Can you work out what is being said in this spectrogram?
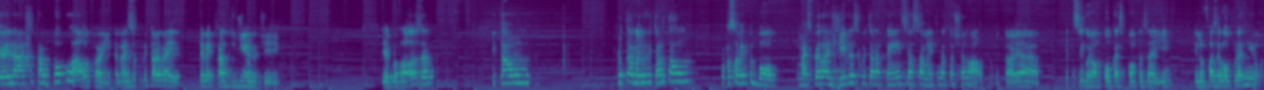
Eu ainda acho que está um pouco alto ainda, mas o Vitória vai ter entrado do dinheiro de Diego Rosa. Então, pro tamanho do Vitória, tá um orçamento bom mas pelas dívidas que o Vitória tem, esse orçamento ainda está achando alto. O Vitória tem que segurar um pouco as pontas aí e não fazer loucura nenhuma.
